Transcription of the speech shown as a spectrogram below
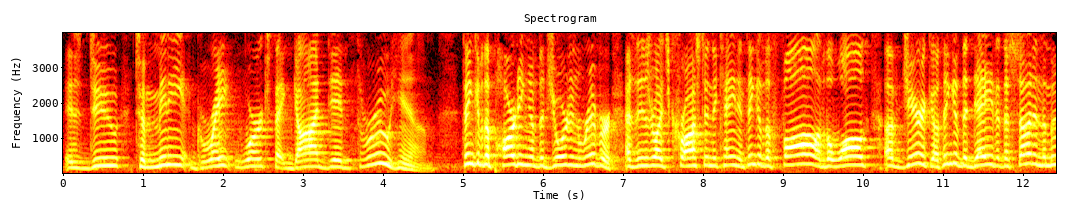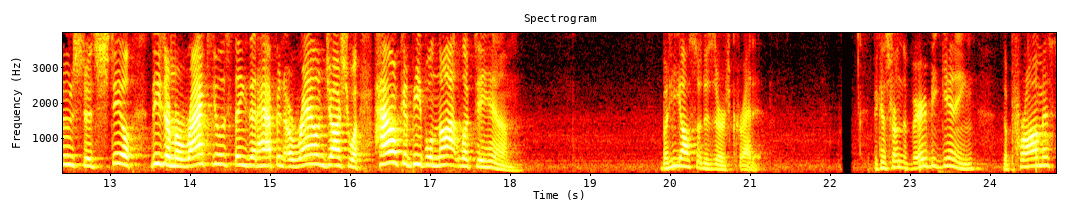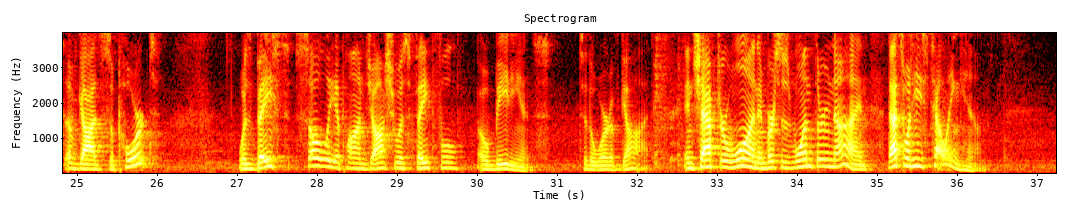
is due to many great works that God did through him. Think of the parting of the Jordan River as the Israelites crossed into Canaan. Think of the fall of the walls of Jericho. Think of the day that the sun and the moon stood still. These are miraculous things that happened around Joshua. How could people not look to him? But he also deserves credit. Because from the very beginning, the promise of God's support was based solely upon Joshua's faithful obedience to the Word of God in chapter 1 in verses 1 through 9. That's what he's telling him.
